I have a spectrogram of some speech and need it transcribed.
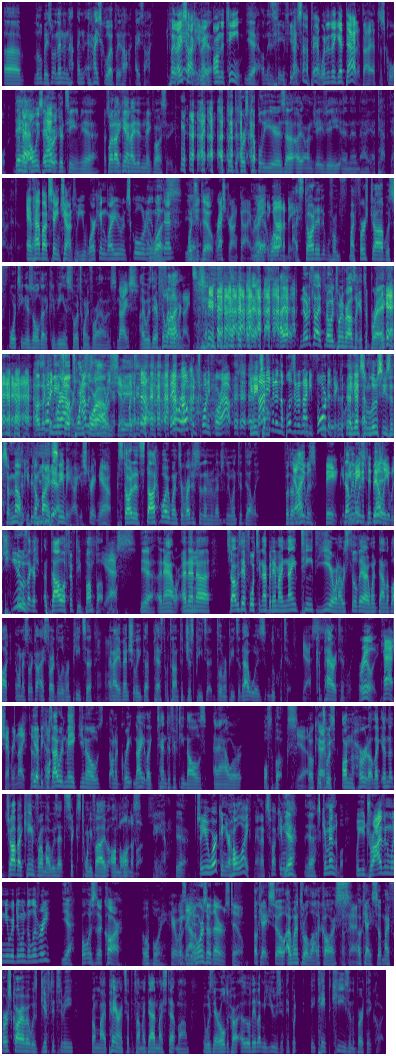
uh, little baseball, and then in, in, in high school I played ho- ice hockey. You played ice hockey Yeah. on the team. Yeah, on the team. Yeah. That's not bad. When did they get that at the, at the school? They, Did had it. always they have were it? a good team, yeah. That's but pretty again, good. I didn't make varsity. I played the first couple of years uh, on JV, and then I, I tapped out after that. And how about St. John's? Were you working while you were in school or I anything like was, that? What'd you do? Restaurant guy, right? Yeah, it well, gotta be. I started from my first job was 14 years old at a convenience store, 24 hours. Nice. I was there Doing five. overnights. I, notice how I throw in 24 hours like it's a brag. I was like 24 convenience hours. store, 24 I was the morning hours. shift, Yeah, but still, they were open 24 hours. You need Not some- even in the blizzard of '94 did they close. You need some Lucy's and some milk. You come by and see me. I can straighten you out. Started at Stockboy, went to register, then eventually went to deli. For the Deli night- was big. If Deli you made was it to big. deli, it was huge. It was like a, a dollar fifty bump up. yes. Yeah, an hour. And Mm-hmm. then uh so I was there 14 nights, but in my 19th year when I was still there, I went down the block and when I started I started delivering pizza Mm-hmm. and I eventually passed the baton to just pizza, delivering pizza. That was lucrative Yes. comparatively. Really? Cash every night too. Yeah, because I would make, you know, on a great night like 10 to 15 dollars an hour off the books. Yeah. Okay. Which was unheard of. Like in the job I came from, I was at 625 on the on the books. books. Damn. Yeah. So you're working your whole life, man. That's fucking. Yeah, yeah. It's commendable. Were you driving when you were doing delivery? Yeah. What was the car? Oh boy. Here we Was go. it yours or theirs too? Okay, so I went through a lot of cars. Okay. Okay, so my first car ever was gifted to me from my parents at the time, my dad and my stepmom. It was their older car. Oh, they let me use it. They put they taped keys in the birthday card.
